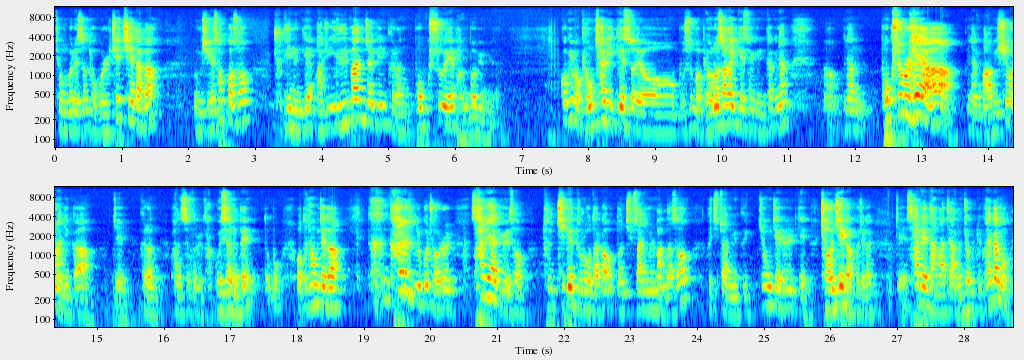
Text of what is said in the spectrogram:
정글에서 독을 채취해다가 음식에 섞어서 죽이는 게 아주 일반적인 그런 복수의 방법입니다. 거기 뭐 경찰이 있겠어요, 무슨 뭐 변호사가 있겠어요, 그러니까 그냥 어 그냥 복수를 해야 그냥 마음이 시원하니까 이제 그런 관습을 갖고 있었는데 또 뭐 어떤 형제가 큰 칼을 들고 저를 살해하기 위해서 두, 집에 들어오다가 어떤 집사님을 만나서 그 집사님이 그 형제를 이렇게 저지해 갖고 제가 살해 당하지 않은 적도 있고 하여간 뭐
